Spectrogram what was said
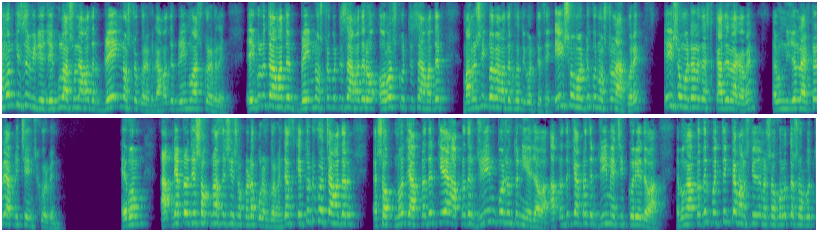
এমন কিছু ভিডিও যেগুলো আসলে আমাদের ব্রেইন নষ্ট করে ফেলে, আমাদের ব্রেইন ওয়াশ করে ফেলে। এইগুলোতে আমাদের ব্রেইন নষ্ট করতেছে, আমাদের অলস করতেছে, আমাদের মানসিকভাবে আমাদের ক্ষতি করতেছে। এই সময়টুকু নষ্ট না করে এই সময়টা জাস্ট কাজে লাগাবেন এবং নিজের লাইফটারে আপনি চেঞ্জ করবেন। এবং আপনি আপনার যে স্বপ্ন আছে সেই স্বপ্নটা পূরণ করবেন। জাস্ট এতটুকু হচ্ছে আমাদের স্বপ্ন যে আপনাদেরকে আপনাদের ড্রিম পর্যন্ত নিয়ে যাওয়া, আপনাদেরকে আপনাদের ড্রিম অ্যাচিভ করিয়ে দেওয়া এবং আপনাদের প্রত্যেকটা মানুষকে যেন সফলতা সর্বোচ্চ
